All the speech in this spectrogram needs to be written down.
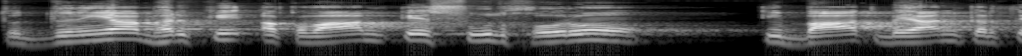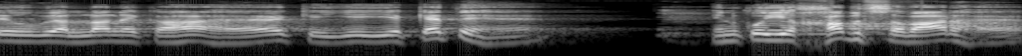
تو دنیا بھر کی اقوام کے سود خوروں کی بات بیان کرتے ہوئے اللہ نے کہا ہے کہ یہ یہ کہتے ہیں ان کو یہ خبت سوار ہے،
